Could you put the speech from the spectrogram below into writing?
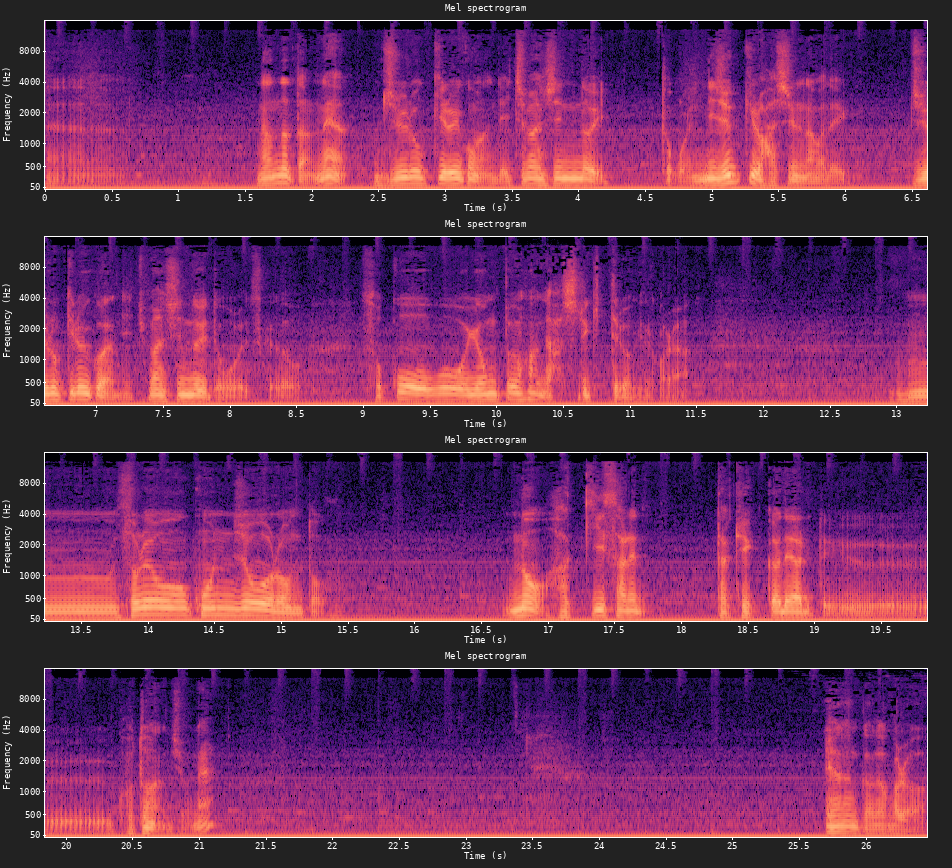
えー、なんだったらね16キロ以降なんて一番しんどいところ20キロ走る中で16キロ以降なんて一番しんどいところですけど。そこを4分半で走りきってるわけだからうんそれを根性論との発揮された結果であるということなんでしょうね。いやなんかだから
